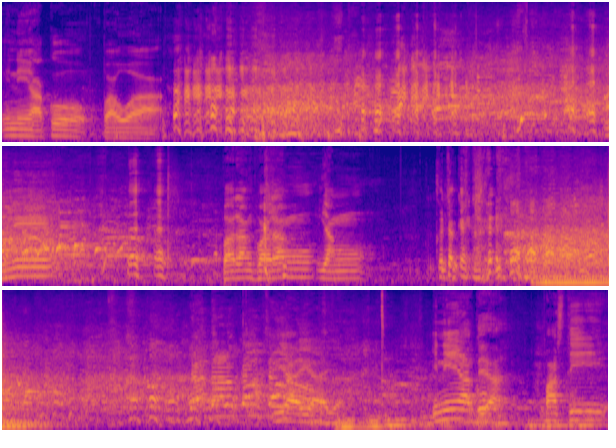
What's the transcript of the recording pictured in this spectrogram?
ini aku bawa ini barang-barang yang kecekek. Jangan terlalu kencang. Iya, iya, iya. Ini aku Hadiah. pasti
